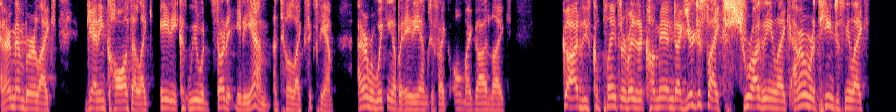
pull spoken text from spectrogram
And i remember like getting calls at like 8 because we would start at 8 a.m until like 6 p.m i remember waking up at 8 a.m just like oh my god like god these complaints are ready to come in. Like you're just like struggling like i remember a team just being like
